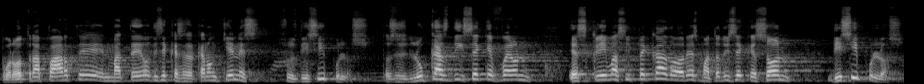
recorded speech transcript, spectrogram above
Por otra parte, en Mateo dice que se acercaron quienes? Sus discípulos. Entonces, Lucas dice que fueron escribas y pecadores, Mateo dice que son discípulos.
